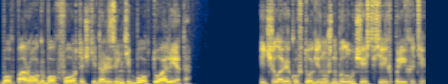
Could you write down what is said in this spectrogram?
бог порога, бог форточки, даже, извините, бог туалета — и человеку в тоге нужно было учесть все их прихоти.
